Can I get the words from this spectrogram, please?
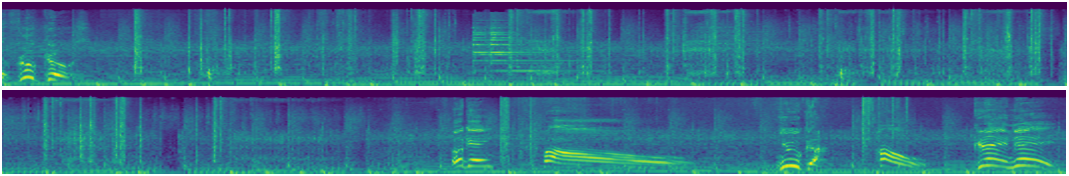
The fruit goes! Okay. Pow. New gun. Pow. Grenade.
